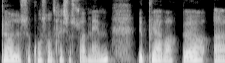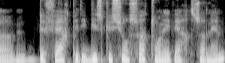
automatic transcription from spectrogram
peur de se concentrer sur soi-même, ne plus avoir peur euh, de faire que des discussions soient tournées vers soi-même,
